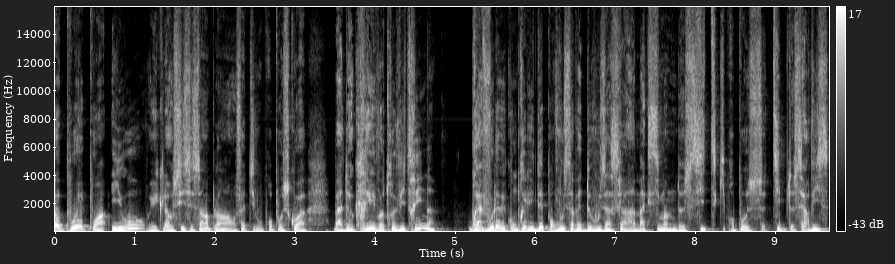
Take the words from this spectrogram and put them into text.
Upway.io, que là aussi c'est simple, hein. en fait il vous propose quoi? Bah, De créer votre vitrine. Bref, vous l'avez compris, l'idée pour vous, ça va être de vous inscrire à un maximum de sites qui proposent ce type de service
